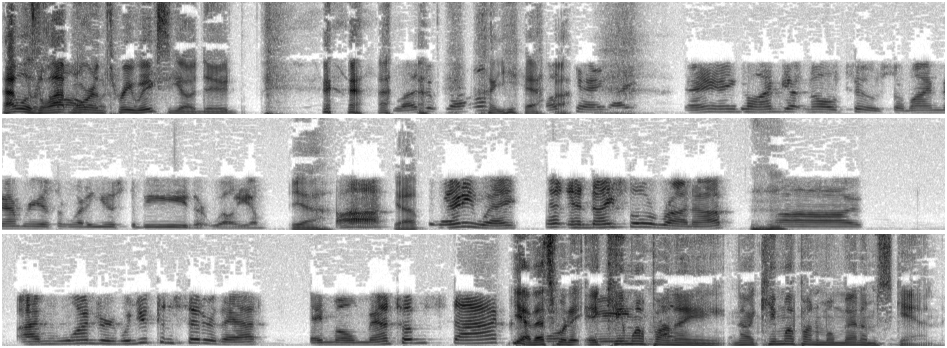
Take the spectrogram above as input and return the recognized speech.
That was a lot more than three weeks ago, dude. was it? Well, yeah. Okay. I, I know I'm getting old too, so my memory isn't what it used to be either, William. Yeah. Uh, yep. Anyway, a, a nice little run up. Mm-hmm. Uh, I'm wondering, would you consider that a momentum stock? Yeah, that's what it, it came up on a no, it came up on a momentum scan.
